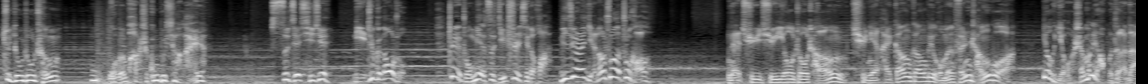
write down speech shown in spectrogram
这幽州城我们怕是攻不下来呀。思杰、齐心，你这个孬种，这种灭自己志气的话，你竟然也能说得出口？那区区幽州城去年还刚刚被我们焚城过，又有什么了不得的？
